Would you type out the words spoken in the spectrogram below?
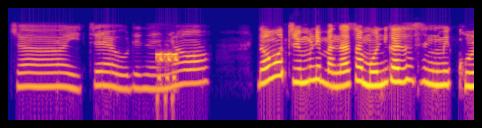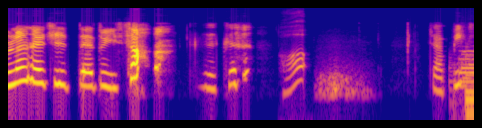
자, 이제 우리는요. 너무 질문이 많아서 모니카 선생님이 곤란해질 때도 있어. 어? 자, 빅터.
